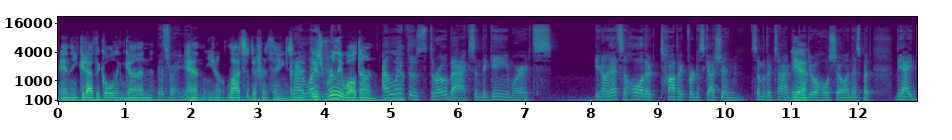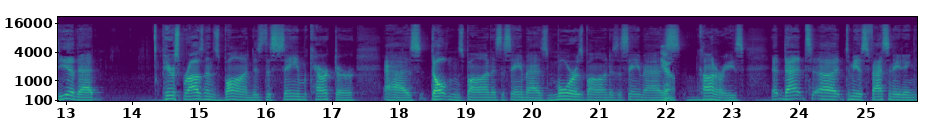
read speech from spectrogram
and you could have the golden gun. That's right. Yeah. And you know lots of different things. And, and I like, it's really well done. I like those throwbacks in the game where it's you know, that's a whole other topic for discussion some other time. Maybe yeah. do a whole show on this. But the idea that Pierce Brosnan's Bond is the same character as Dalton's Bond, is the same as Moore's Bond, is the same as yeah. Connery's. That uh, to me is fascinating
